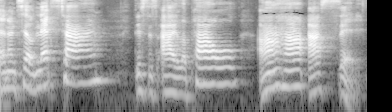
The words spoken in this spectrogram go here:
And until next time, this is Isla Powell. Uh huh, I said it.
